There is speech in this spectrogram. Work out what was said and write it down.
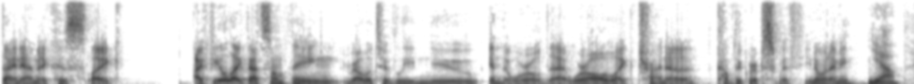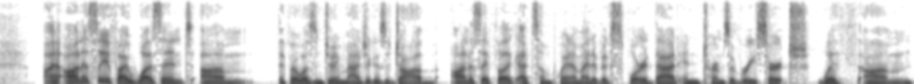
dynamic? Because like, I feel like that's something relatively new in the world that we're all like trying to come to grips with. You know what I mean? Yeah. I, honestly, if I wasn't, um, if I wasn't doing magic as a job, honestly, I feel like at some point I might have explored that in terms of research with, um,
